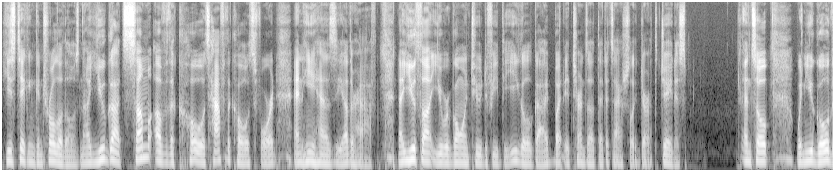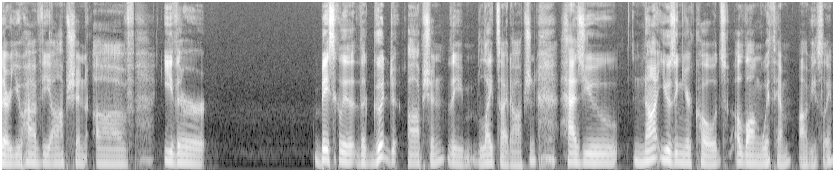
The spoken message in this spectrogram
He's taking control of those. Now you got some of the codes, half of the codes for it, and he has the other half. Now you thought you were going to defeat the Eagle guy, but it turns out that it's actually Darth Jadus. And so when you go there, you have the option of either basically the, good option, the light side option, has you not using your codes along with him, obviously.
